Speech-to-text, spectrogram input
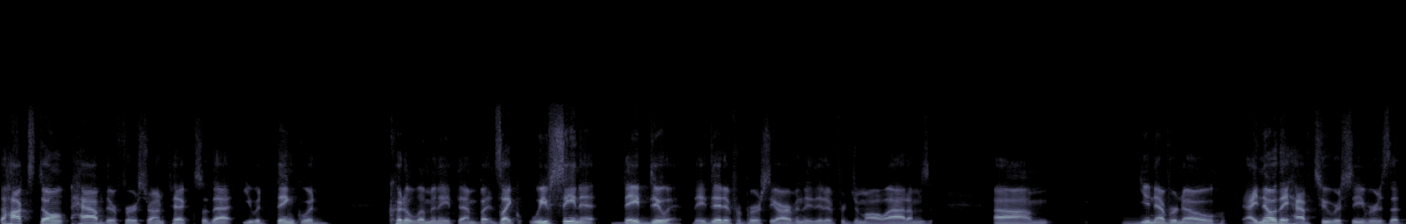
The Hawks don't have their first round pick, so that you would think would could eliminate them. But it's like we've seen it; they do it. They did it for Percy Harvin. They did it for Jamal Adams. Um, you never know. I know they have two receivers that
